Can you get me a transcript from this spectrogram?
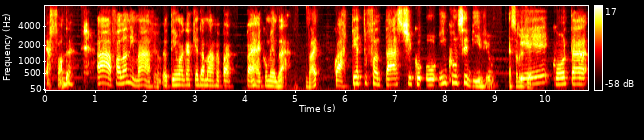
é foda. Ah, falando em Marvel, eu tenho um HQ da Marvel pra, pra recomendar. Vai? Quarteto Fantástico ou Inconcebível. É sobre o quê? que conta.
